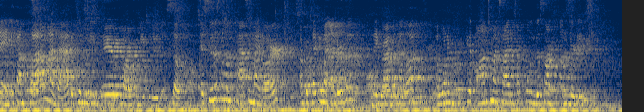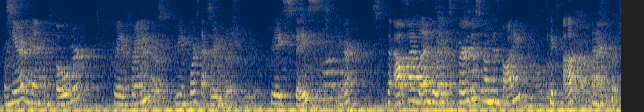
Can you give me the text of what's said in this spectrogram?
Thing, if I'm flat on my back, it's going to be very hard for me to do this. So as soon as someone's passing my guard, I'm protecting my underhook, they grab the headlock, I want to get onto my side and start pulling this arm underneath. From here, the hand comes over, create a frame, reinforce that frame, create space here. The outside leg, the leg that's furthest from his body, kicks up, and I push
